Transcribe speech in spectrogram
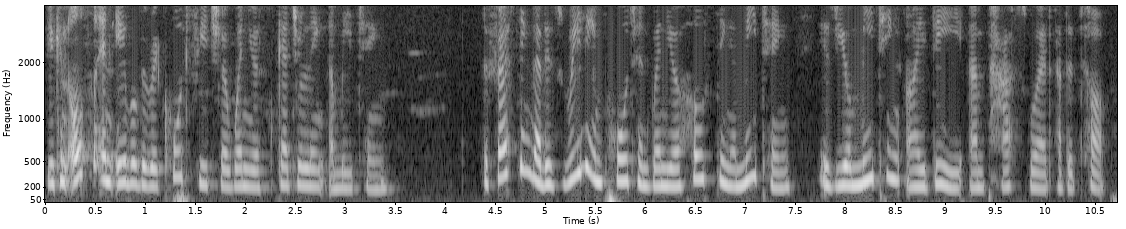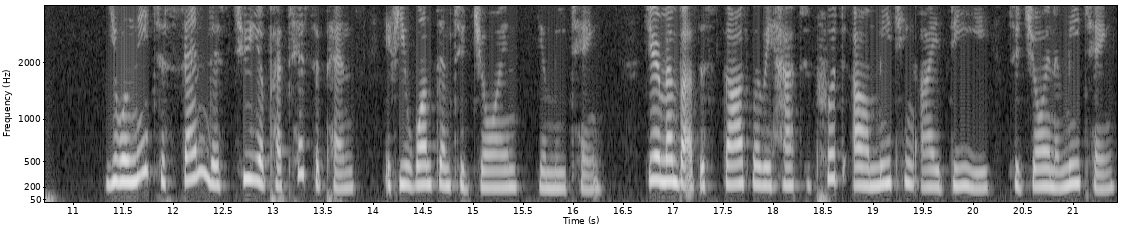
You can also enable the record feature when you're scheduling a meeting. The first thing that is really important when you're hosting a meeting is your meeting ID and password at the top. You will need to send this to your participants if you want them to join your meeting. Do you remember at the start where we had to put our meeting ID to join a meeting?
